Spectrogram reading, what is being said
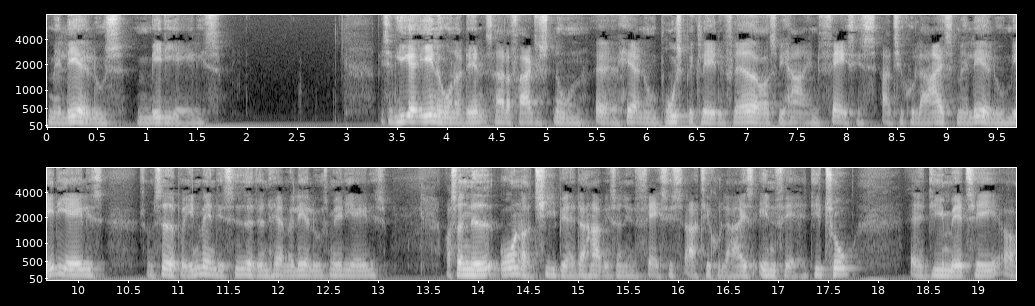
malleolus medialis. Hvis jeg kigger ind under den, så er der faktisk nogle, øh, her nogle brusbeklædte flader også. Vi har en fasis articularis malleolus medialis, som sidder på indvendig side af den her malleolus medialis. Og så ned under tibia, der har vi sådan en fasis articularis inferior. De to, øh, de er med til at,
